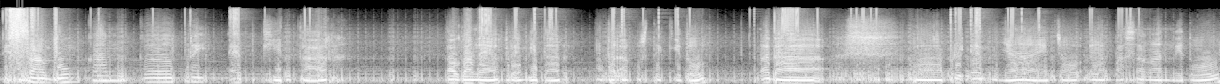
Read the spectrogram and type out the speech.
disambungkan ke preamp gitar tahu kan ya preamp gitar gitar akustik itu ada uh, preampnya yang cowok yang pasangan itu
